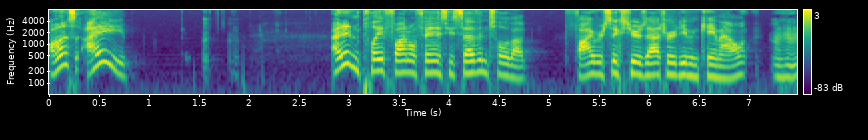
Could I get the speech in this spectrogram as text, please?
honestly, I I didn't play Final Fantasy VII until about five or six years after it even came out. Mm-hmm.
